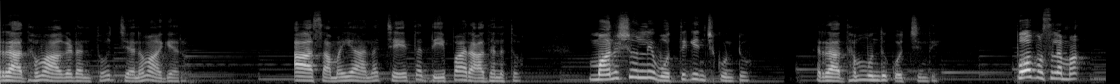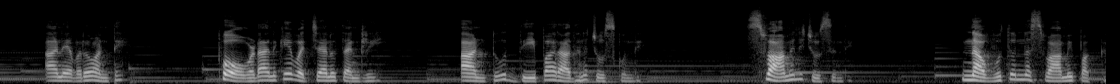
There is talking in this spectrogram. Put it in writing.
రథం ఆగడంతో జనం ఆగారు. ఆ సమయాన చేత దీపారాధనతో మనుషుల్ని ఒత్తిగించుకుంటూ రథం ముందుకొచ్చింది. పో ముసలమ్మ అనెవరో అంటే పోవడానికే వచ్చాను తండ్రి అంటూ దీపారాధన చూసుకుంది. స్వామిని చూసింది. నవ్వుతున్న స్వామి పక్క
